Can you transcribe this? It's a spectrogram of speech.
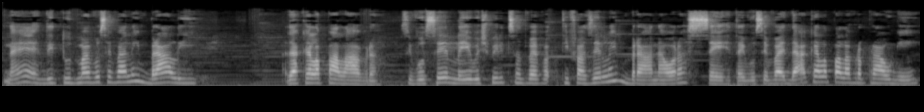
né, de tudo, mas você vai lembrar ali daquela palavra. Se você ler, o Espírito Santo vai te fazer lembrar na hora certa e você vai dar aquela palavra para alguém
